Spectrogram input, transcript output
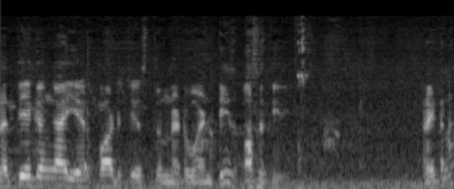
ప్రత్యేకంగా ఏర్పాటు చేస్తున్నటువంటి వసతి ఇది. రైటనా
